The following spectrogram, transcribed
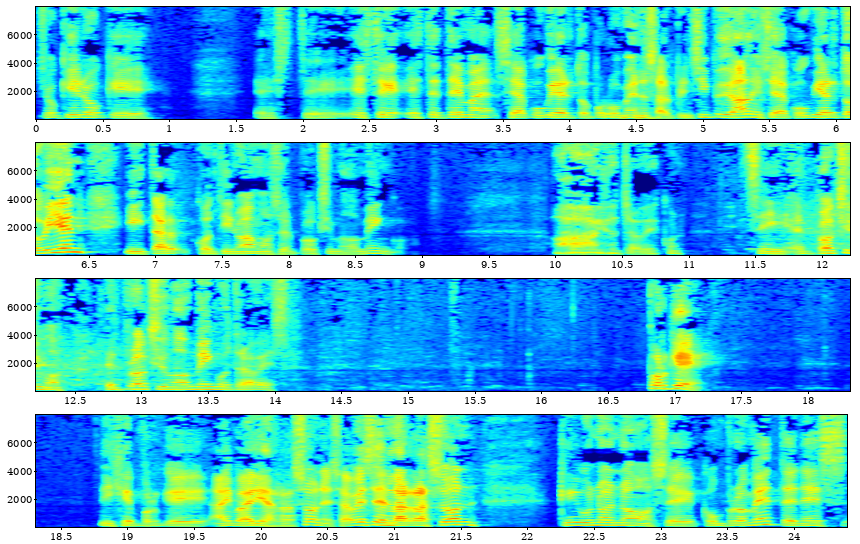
Yo quiero que este, este, este tema sea cubierto por lo menos al principio de año y sea cubierto bien y tal continuamos el próximo domingo. Ay, otra vez con... Sí, el próximo, el próximo domingo otra vez. ¿Por qué? Dije, porque hay varias razones. A veces la razón que uno no se compromete es,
